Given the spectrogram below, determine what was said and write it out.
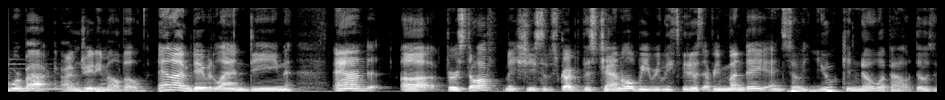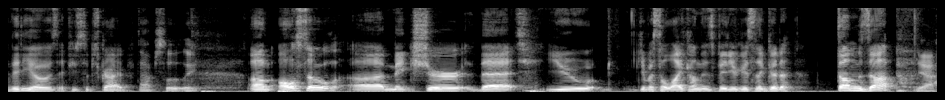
we're back. I'm JD Melville. And I'm David Landeen. And uh, first off, make sure you subscribe to this channel. We release videos every Monday, and so you can know about those videos if you subscribe. Absolutely. Um, also, uh, make sure that you give us a like on this video. Give us a good thumbs up. Yeah.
